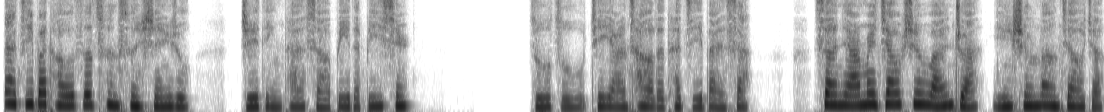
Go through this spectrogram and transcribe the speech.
大鸡巴头子寸寸深入，直顶他小逼的逼心足足这样操了他几百下，小娘们娇身婉转，吟声浪叫着：“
